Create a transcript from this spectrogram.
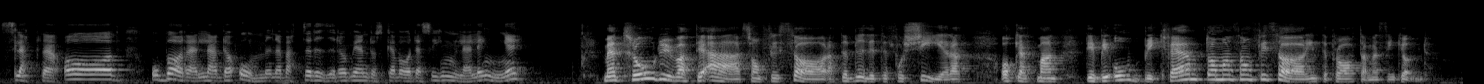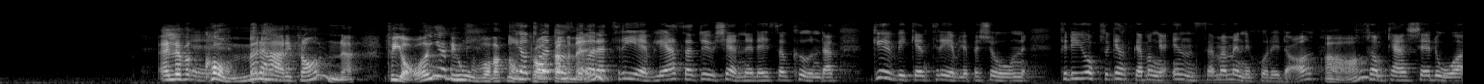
slappna av och bara ladda om mina batterier om jag ändå ska vara där så himla länge. Men tror du att det är som frisör att det blir lite forcerat och att man, det blir obekvämt om man som frisör inte pratar med sin kund? Eller var Eh. kommer det här ifrån? För jag har inga behov av att någon jag tror att pratar de med ska mig. vara trevliga så att du känner dig som kund att gud vilken trevlig person. För det är ju också ganska många ensamma människor idag. Ja. Som kanske då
